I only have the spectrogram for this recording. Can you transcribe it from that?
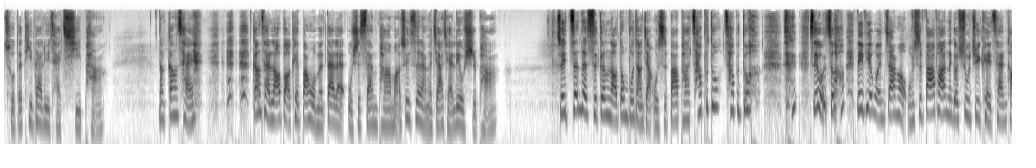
所得替代率才七趴。那刚才 刚才劳保可以帮我们带来五十三趴嘛？所以这两个加起来六十趴。所以真的是跟劳动部长讲五十八趴差不多，差不多。所以我说那篇文章哦，五十八趴那个数据可以参考。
